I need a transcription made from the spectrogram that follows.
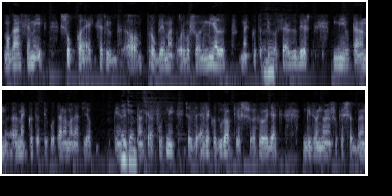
magánszemélyt, sokkal egyszerűbb a problémát orvosolni, mielőtt megkötöttük uh-huh. a szerződést, miután megkötöttük, utána már lehet, hogy a pénz után kell futni, és ez, ezek az urak és hölgyek bizony nagyon sok esetben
